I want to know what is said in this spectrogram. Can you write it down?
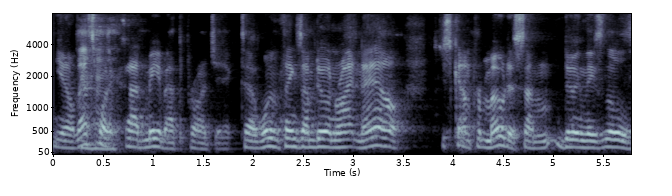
you know that's what Mhm. excited me about the project uh, one of the things i'm doing right now just kind of promote us i'm doing these little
